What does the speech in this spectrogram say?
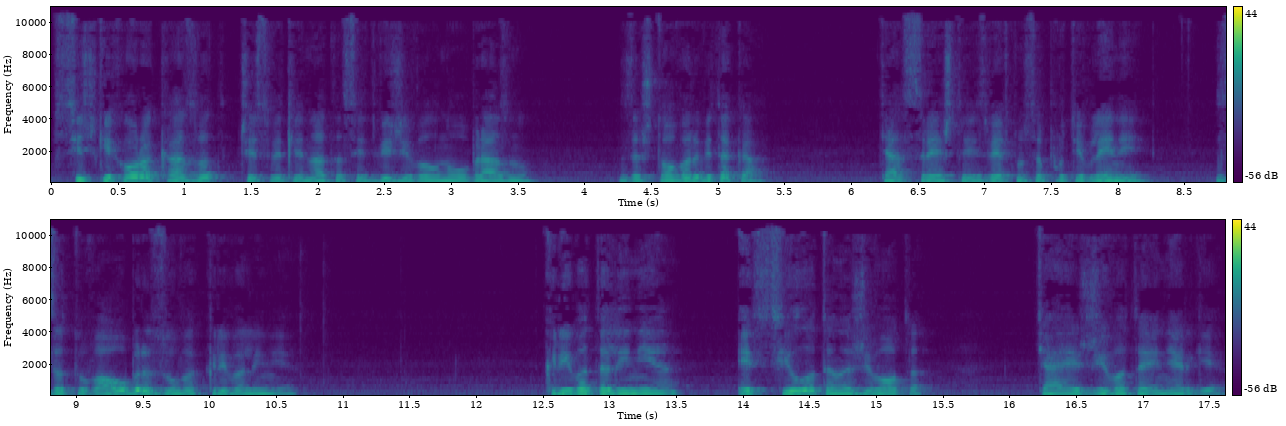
Всички хора казват, че светлината се движи вълнообразно. Защо върви така? Тя среща известно съпротивление, затова образува крива линия. Кривата линия е силата на живота. Тя е живата енергия.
